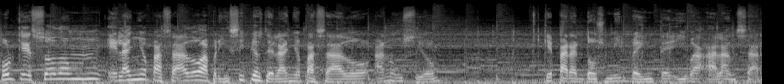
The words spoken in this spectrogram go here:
Porque Sodom el año pasado, a principios del año pasado, anunció que para el 2020 iba a lanzar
